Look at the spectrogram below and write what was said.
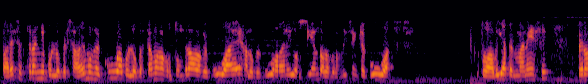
parece extraño por lo que sabemos de Cuba, por lo que estamos acostumbrados a lo que Cuba es, a lo que Cuba ha venido siendo, a lo que nos dicen que Cuba todavía permanece, pero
